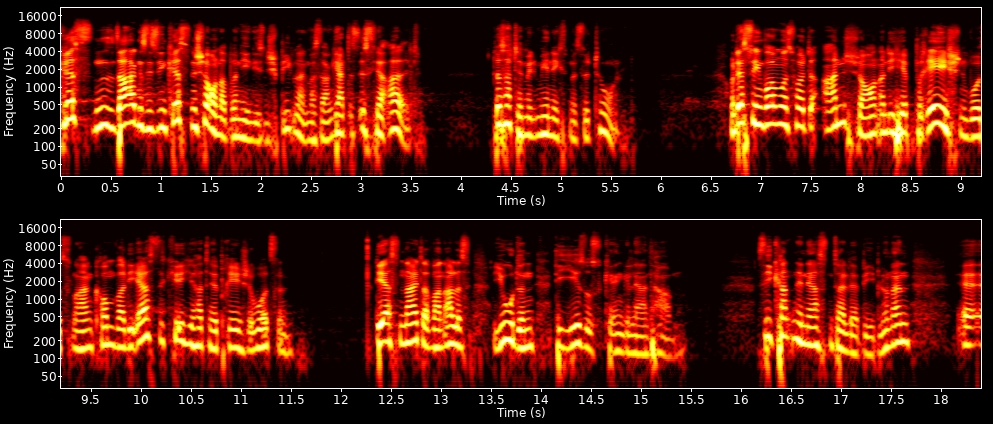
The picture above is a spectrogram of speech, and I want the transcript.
Christen sagen, sie sind Christen, schauen aber nie in diesen Spiegel rein. Was sagen, ja, das ist ja alt. Das hat ja mit mir nichts mehr zu tun. Und deswegen wollen wir uns heute anschauen, an die hebräischen Wurzeln rankommen, weil die erste Kirche hatte hebräische Wurzeln. Die ersten Leiter waren alles Juden, die Jesus kennengelernt haben. Sie kannten den ersten Teil der Bibel. Und ein, äh,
